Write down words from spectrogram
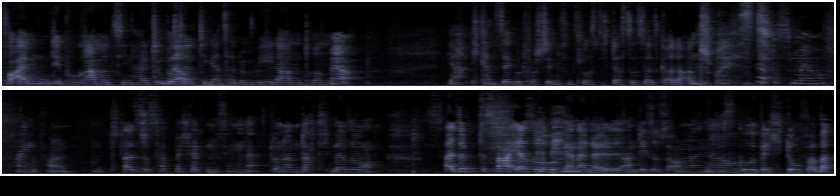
vor allem die Programme ziehen halt. Du bist Ja. halt die ganze Zeit im WLAN drin. Ja. Ja, ich kann es sehr gut verstehen. Ich finde es lustig, dass du es jetzt gerade ansprichst. Ja, das ist mir eingefallen. Und also das hat mich halt ein bisschen genervt. Und dann dachte ich mir so. Also das war eher so generell an dieses Online-School bin ich doof. Aber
